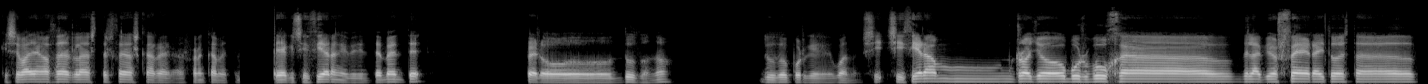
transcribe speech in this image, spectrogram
que se vayan a hacer las terceras carreras, francamente. Ya que se hicieran, evidentemente, pero dudo, ¿no? Dudo porque, bueno, si, si hiciera un rollo burbuja de la biosfera y toda esta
